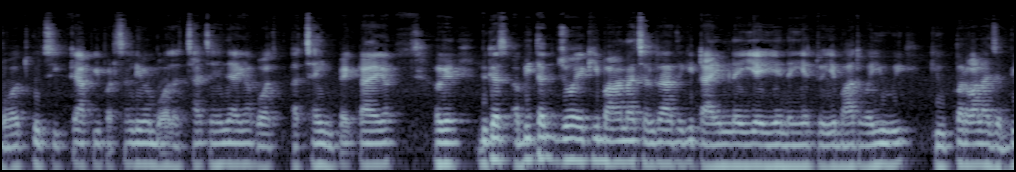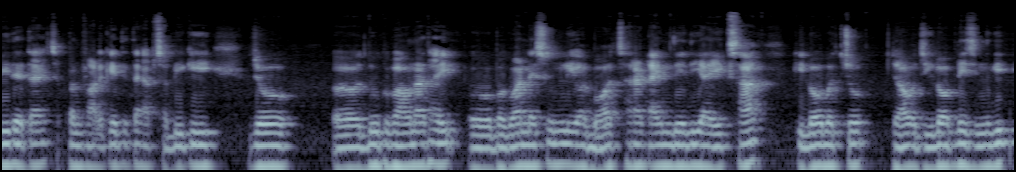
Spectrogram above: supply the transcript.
बहुत कुछ सीख के आपकी पर्सनली में बहुत अच्छा चेंज आएगा, बहुत अच्छा इम्पैक्ट आएगा ओके बिकॉज़ अभी तक जो एक ही बहाना चल रहा था कि टाइम नहीं है, ये नहीं है तो ये बात वही हुई कि ऊपर वाला जब भी देता है, छप्पन फाड़ के देता है, आप सभी की जो दुख भावना था भगवान ने सुन ली और बहुत सारा टाइम दे दिया एक साथ कि लो बच्चों, जाओ, जी लो अपनी ज़िंदगी।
